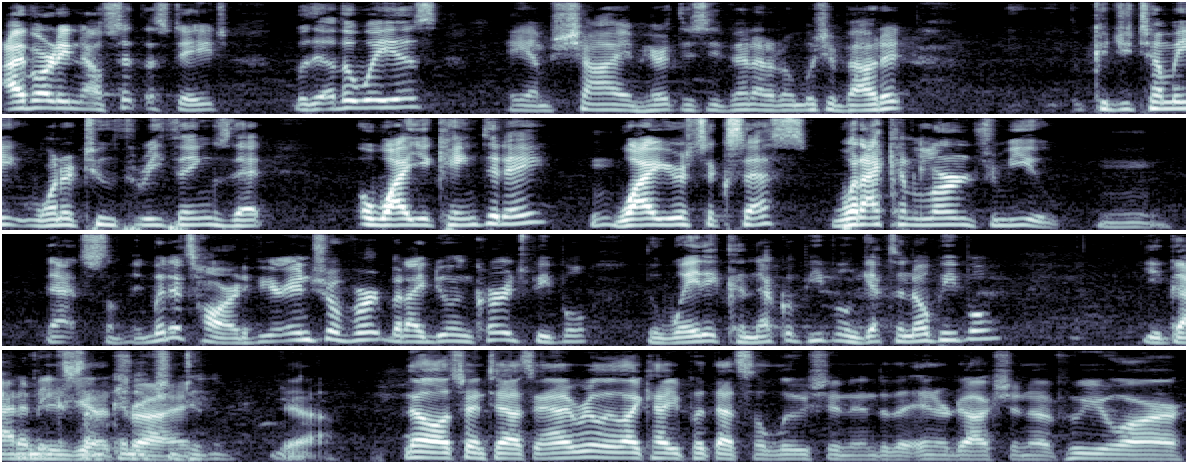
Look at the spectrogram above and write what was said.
I've already now set the stage. But the other way is, hey, I'm shy. I'm here at this event. I don't know much about it. Could you tell me one or two, three things that of why you came today, hmm. why your success, what I can learn from you. That's something. But it's hard. If you're introvert, but I do encourage people, the way to connect with people and get to know people, you got to make You some connection try. to them. Yeah. No, that's fantastic. I really like how you put that solution into the introduction of who you are,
